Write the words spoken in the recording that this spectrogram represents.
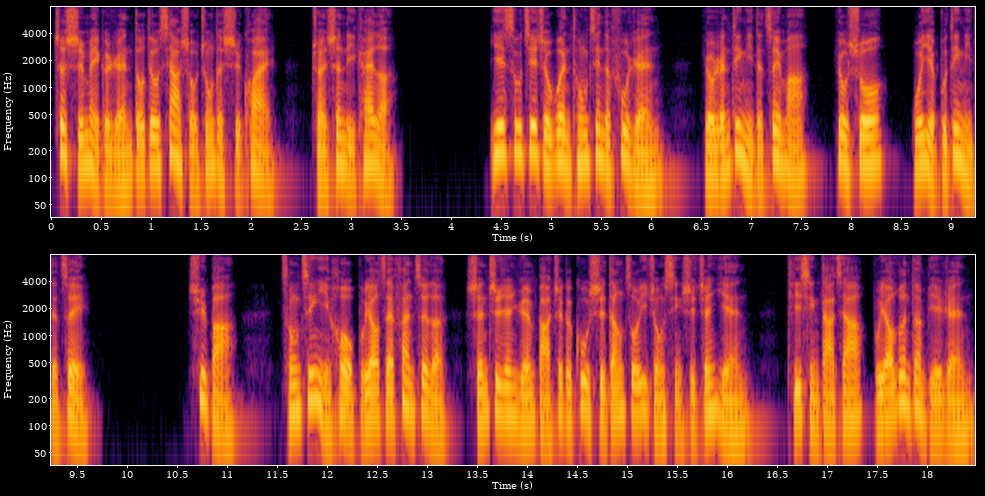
这时，每个人都丢下手中的石块，转身离开了。耶稣接着问通奸的妇人：“有人定你的罪吗？”又说：“我也不定你的罪，去吧。”从今以后，不要再犯罪了。神职人员把这个故事当作一种警示箴言，提醒大家不要论断别人，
